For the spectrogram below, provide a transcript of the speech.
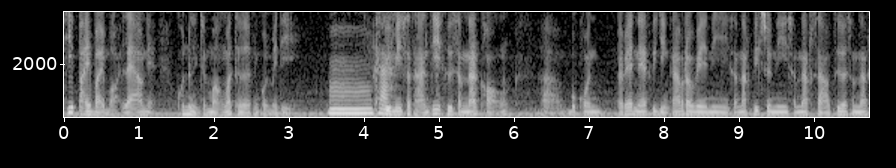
ที่ไปบ่อยๆแล้วเนี่ยคนอื่นจะมองว่าเธอเป็นคนไม่ดีอืมค่ะคือมีสถานที่คือสำนักของอาบุคคลประเภทเนี้ยคือหญิงค้าประเวณีสำนักภิกษุณีสำนักสาวเทือสำนัก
